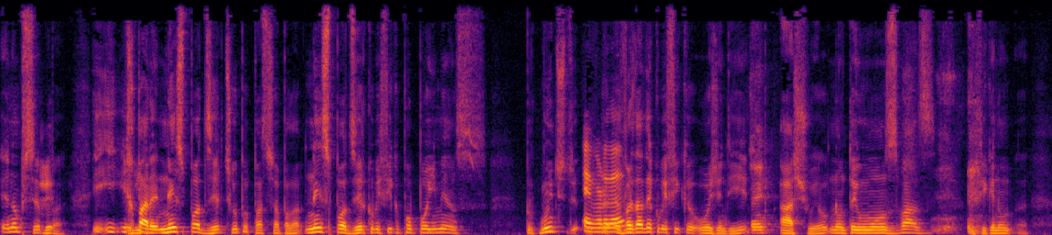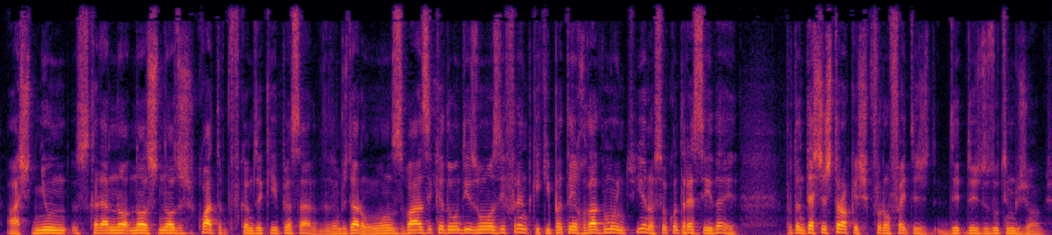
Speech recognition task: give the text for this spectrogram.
Eu não percebo, pá. E, e, e repara, nem se pode dizer, desculpa, passo já a palavra, nem se pode dizer que o Benfica poupou imenso. Porque muitos. É verdade. A verdade é que o Benfica, hoje em dia, Sim. acho eu, não tem um 11 base. O Benfica não. Acho nenhum. Se calhar nós, nós os quatro ficamos aqui a pensar, devemos dar um 11 base e cada um diz um 11 diferente, porque a equipa tem rodado muito. E eu não sou contra essa ideia. Portanto, estas trocas que foram feitas de, desde os últimos jogos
